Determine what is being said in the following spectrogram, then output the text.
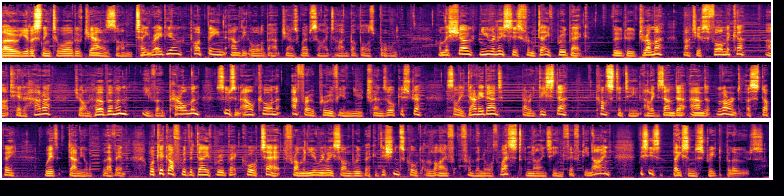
Hello, you're listening to World of Jazz on Tate Radio, Podbean, and the All About Jazz website. I'm Bob Osborne. On this show, new releases from Dave Brubeck, Voodoo Drummer, Matías Formica, Art Hirahara, John Herberman, Ivo Perelman, Susan Alcorn, Afro Peruvian New Trends Orchestra, Solidaridad, Barry Deister, Constantine Alexander, and Laurent Estoppey with Daniel Levin. We'll kick off with the Dave Brubeck Quartet from a new release on Brubeck Editions called Live from the Northwest 1959. This is Basin Street Blues.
